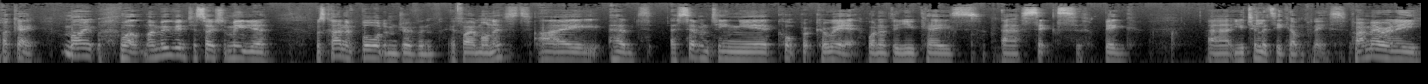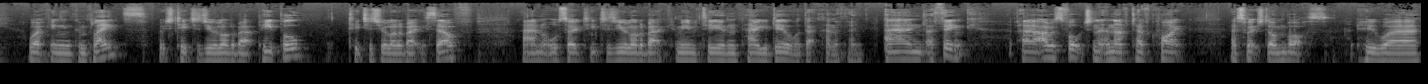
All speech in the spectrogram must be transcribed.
Okay. My well, my move into social media was kind of boredom driven, if I'm honest. I had a 17 year corporate career, one of the UK's uh, six big uh, utility companies, primarily working in complaints, which teaches you a lot about people, teaches you a lot about yourself, and also teaches you a lot about community and how you deal with that kind of thing. And I think uh, I was fortunate enough to have quite a switched on boss who uh,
